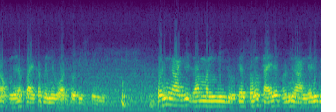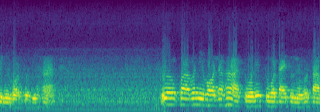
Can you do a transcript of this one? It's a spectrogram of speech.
นอกเหนือไปก็เป็นนิวรณ์ตัวที่สี่ผลงานที่ทำมันมีอยู่จะสงสัยในผลงานนี้เป็นนิวรณ์ตัวที่ห้า ความว่านิวรณ์ทั้งห้าตัวนี้ตัวใดตัวหนึ่งก็ตาม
